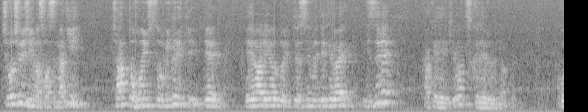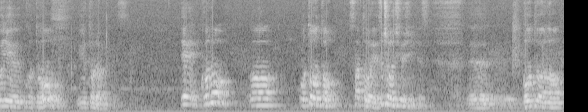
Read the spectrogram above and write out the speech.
長州人はさすがにちゃんと本質を見抜いていて平和利用といって進めていけばいずれ核兵器は作れるんだと。こういうことを言うとるわけです。でこの弟佐藤栄長州人です、えー、冒頭の、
